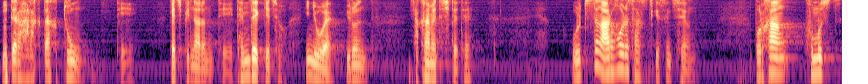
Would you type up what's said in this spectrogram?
нүдээр харагдах дүн тий гэж би наран тий тэмдэг гэж энэ юу вэ? 사크라멘트 시대 때 울증 아르호르 사스치기승층 보르항 후무스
